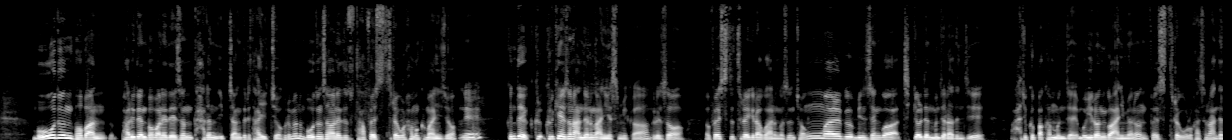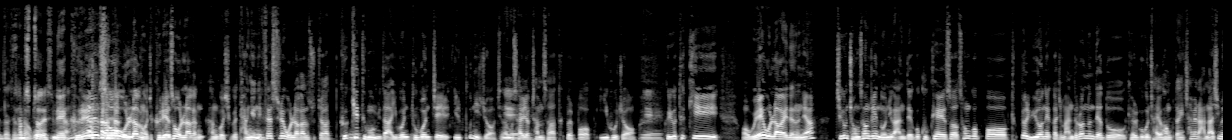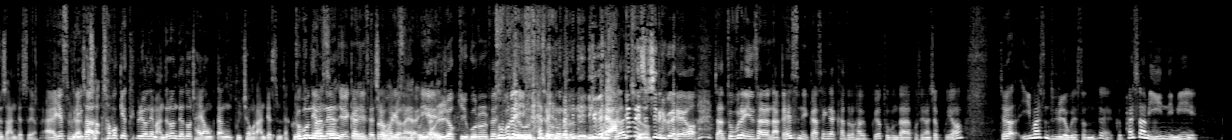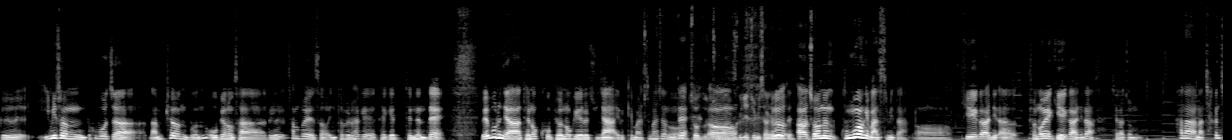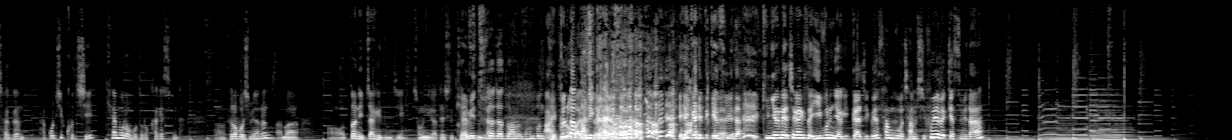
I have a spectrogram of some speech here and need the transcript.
모든 법안 발의된 법안에 대해서는 다른 입장들이 다 있죠. 그러면 모든 사안에 대해서 다 fast track으로 하면 그만이죠. 네. 근데 그, 렇게 해서는 안 되는 거 아니겠습니까? 그래서 fast track이라고 하는 것은 정말 그 민생과 직결된 문제라든지 아주 급박한 문제 뭐 이런 거 아니면은 fast track으로 가서는 안 된다 30초 생각하고 됐습니다. 네, 그래서 올라간 거죠. 그래서 올라간 간 것이고요. 당연히 네. fast track 올라가는 숫자가 극히 드뭅니다. 이번 두 번째일 뿐이죠. 지난번 예. 사회적 참사 특별법 이후죠. 예. 그리고 특히 어, 왜 올라가야 되느냐? 지금 정상적인 논의가 안 되고 국회에서 선거법 특별위원회까지 만들었는데도 결국은 자유한국당이 참여를 안 하시면서 안 됐어요. 알겠습니다. 그리고 자, 사, 법개혁 특별위원회 만들었는데도 자유한국당 불참을 안 됐습니다. 두 그렇기 분 때문에 말씀 여기까지 예, 듣도록 하겠습니다. 올려놔야 이게 논의가 되죠. 권력 기구를 패스트 두 분의 인사는 세우는 이게 왜안 맞지 않죠. 끝내주시는 거예요? 자, 두 분의 인사는 아까 했으니까 생략하도록 하겠고요. 두 분 다 고생하셨고요. 제가 이 말씀 드리려고 했었는데 그 8322님이 그 이미선 후보자 남편분 오 변호사를 3부에서 인터뷰를 하게 되게 됐는데 왜 부르냐 대놓고 변호 기회를 주냐 이렇게 말씀하셨는데 어, 저도 좀 어, 그게 좀 그, 이상했는데. 아, 저는 궁금한 게 많습니다. 어, 기회가 아니라, 변호의 기회가 아니라 제가 좀 하나하나 차근차근 다 꼬치꼬치 캐물어 보도록 하겠습니다. 어, 들어보시면은 아마 어, 어떤 입장이든지 정리가 되실 것 개미 같습니다. 투자자도 한분 아니, 불러봐 주세요. 끝났다니까요. 여기까지 듣겠습니다. 김경래 최강에서 2부는 여기까지고요. 3부 잠시 후에 뵙겠습니다.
